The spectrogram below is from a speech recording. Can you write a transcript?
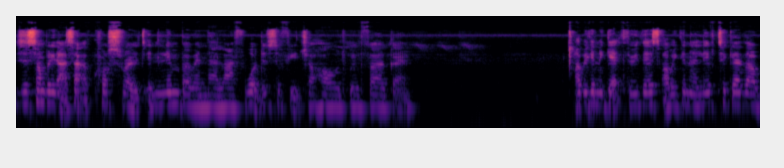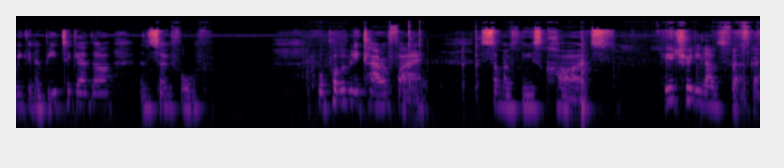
This is somebody that's at a crossroads, in limbo in their life. What does the future hold with Virgo? Are we going to get through this? Are we going to live together? Are we going to be together? And so forth. We'll probably clarify some of these cards. Who truly loves Virgo?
